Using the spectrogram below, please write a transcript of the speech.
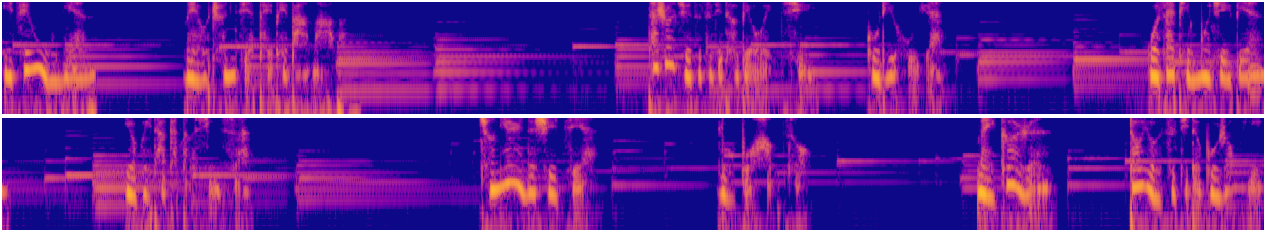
已经五年没有春节陪陪爸妈了。她说觉得自己特别委屈，孤立无援。我在屏幕这边。也为他感到心酸。成年人的世界，路不好走。每个人都有自己的不容易，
